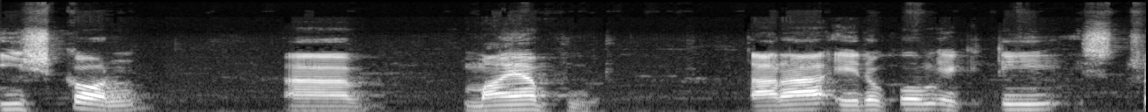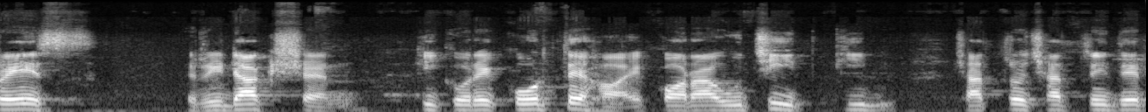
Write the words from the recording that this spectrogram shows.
ইস্কন মায়াপুর। তারা এরকম একটি স্ট্রেস রিডাকশন কি করে করতে হয়, করা উচিত, কি ছাত্রছাত্রীদের,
